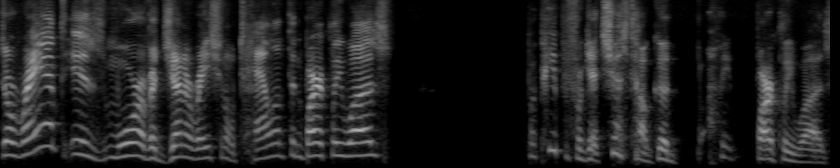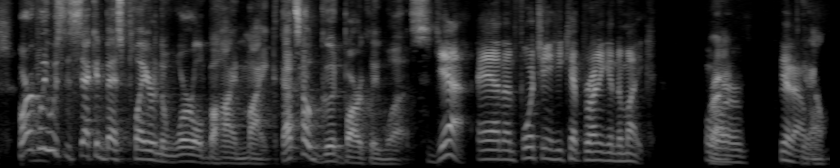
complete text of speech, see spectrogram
Durant is more of a generational talent than Barkley was. But people forget just how good I mean Barkley was. Barkley was the second best player in the world behind Mike. That's how good Barkley was. Yeah, and unfortunately, he kept running into Mike, or Right. you know, You know,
